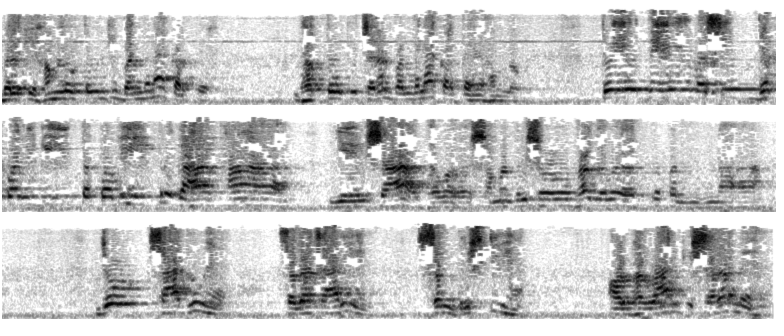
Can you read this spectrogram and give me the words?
बल्कि हम लोग तो उनकी वंदना करते हैं। भक्तों की चरण वंदना करते हैं हम लोग। तो ये देव सिद्ध परिगीत पवित्र गाथा। ये साधव समदृशो भगवत प्रपन्ना। जो साधु हैं, सदाचारी हैं, समदृष्टि हैं और भगवान की शरण में है,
